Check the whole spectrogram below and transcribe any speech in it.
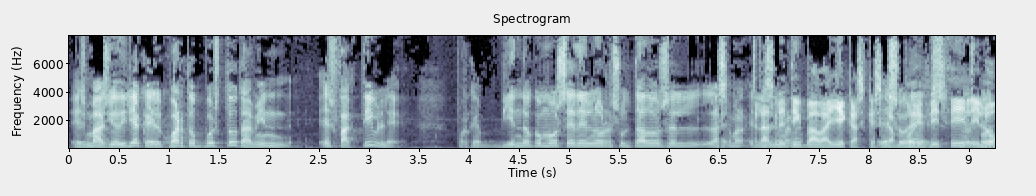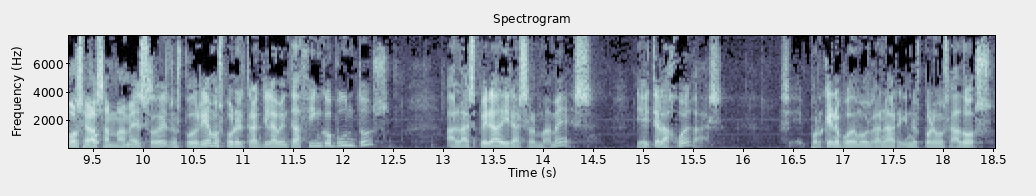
Es más, yo diría que el cuarto puesto también es factible. Porque viendo cómo se den los resultados el, la semana, El Athletic semana, va a Vallecas, que es campo es. difícil, Nos y luego se va a San Mamés. Eso es, nos podríamos poner tranquilamente a cinco puntos a la espera de ir a San Mamés. Y ahí te la juegas. ¿Por qué no podemos ganar y nos ponemos a dos?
